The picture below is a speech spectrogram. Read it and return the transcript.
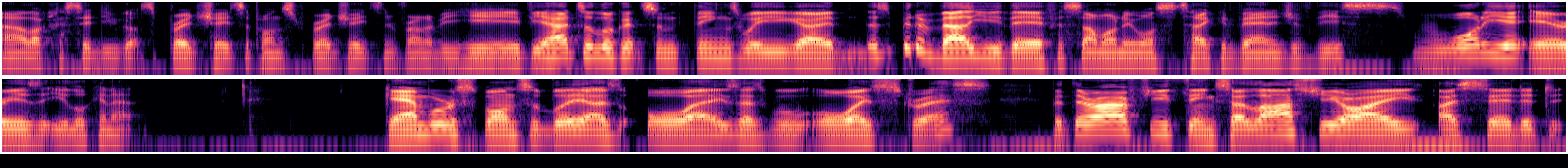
uh, like I said, you've got spreadsheets upon spreadsheets in front of you here. If you had to look at some things where you go, there's a bit of value there for someone who wants to take advantage of this, what are your areas that you're looking at? Gamble responsibly, as always, as we'll always stress. But there are a few things. So last year, I, I said it.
